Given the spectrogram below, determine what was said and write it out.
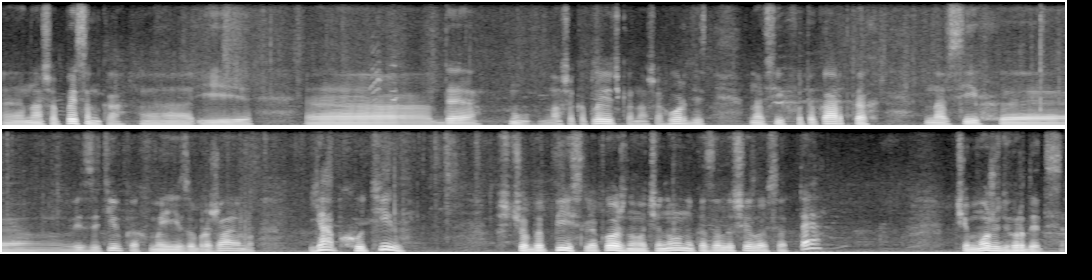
е, наша писанка. Е, і де ну, наша капличка, наша гордість на всіх фотокартках, на всіх е, візитівках ми її зображаємо. Я б хотів, щоб після кожного чиновника залишилося те, чим можуть гордитися.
